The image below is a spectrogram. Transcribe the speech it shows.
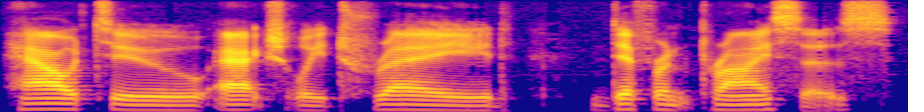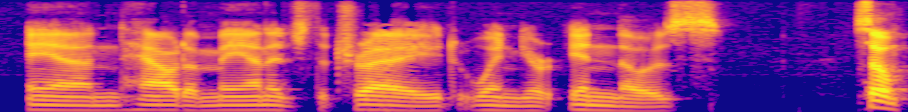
how to actually trade different prices and how to manage the trade when you're in those. So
